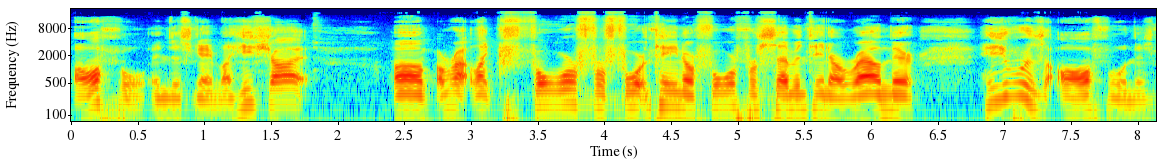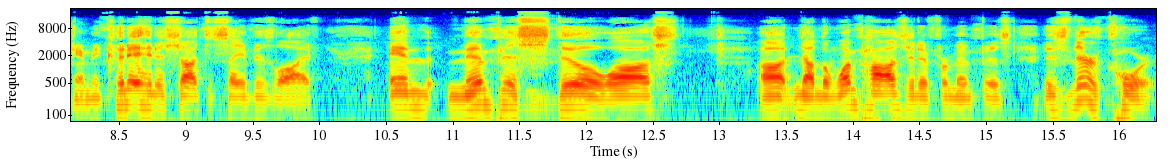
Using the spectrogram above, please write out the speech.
awful in this game. Like he shot um, around like four for fourteen or four for seventeen around there. He was awful in this game. He couldn't hit a shot to save his life, and Memphis still lost. Uh, now the one positive for Memphis is their court.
